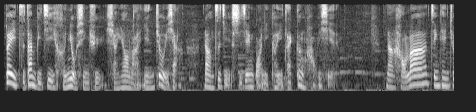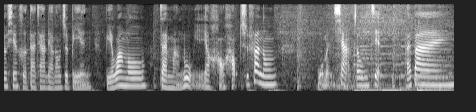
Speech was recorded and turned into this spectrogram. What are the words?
对子弹笔记很有兴趣，想要来研究一下。让自己时间管理可以再更好一些。那好啦，今天就先和大家聊到这边，别忘喽，再忙碌也要好好吃饭哦。我们下周见，拜拜。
